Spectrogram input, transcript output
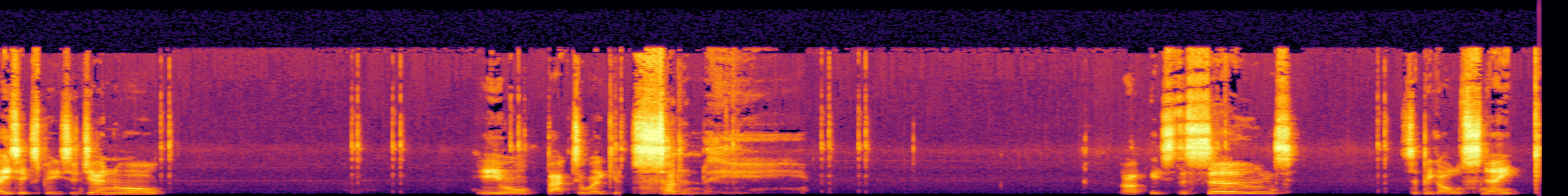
8 XP. So general. Heal back to regular. Suddenly. Oh, it's the sound. It's a big old snake.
